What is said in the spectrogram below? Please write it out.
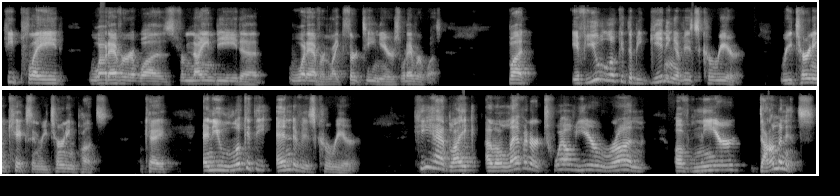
he played whatever it was from 90 to whatever, like 13 years, whatever it was. But if you look at the beginning of his career, returning kicks and returning punts, okay, and you look at the end of his career, he had like an 11 or 12 year run of near dominance.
